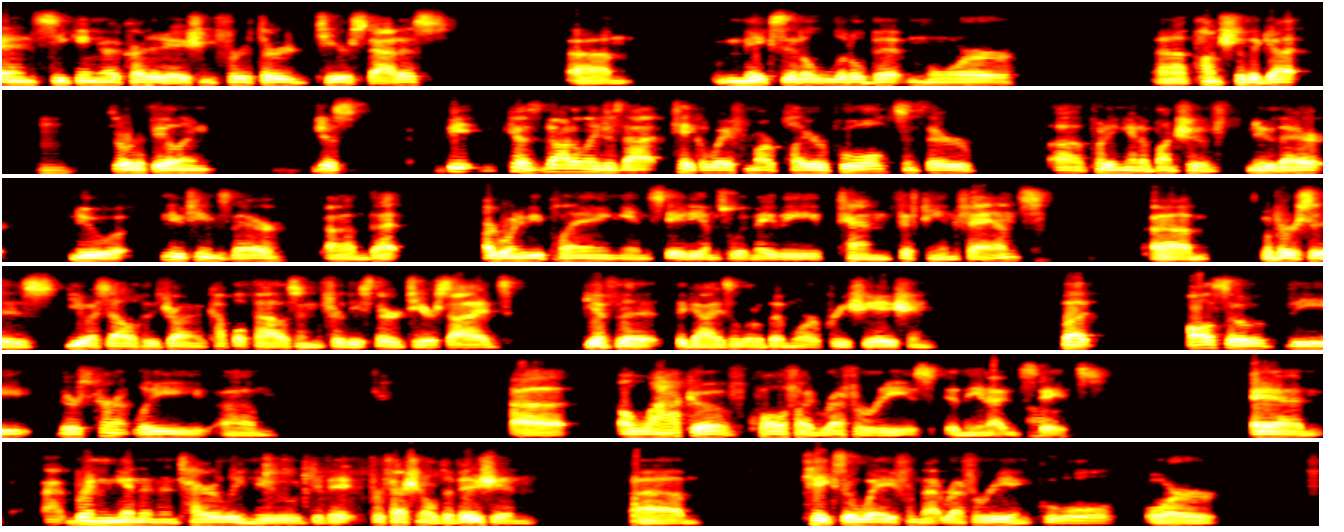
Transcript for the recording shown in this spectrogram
and seeking accreditation for third tier status um, makes it a little bit more uh, punch to the gut mm. sort of feeling. Just because not only does that take away from our player pool since they're uh, putting in a bunch of new there new new teams there um, that are going to be playing in stadiums with maybe 10 15 fans um, versus usl who's drawing a couple thousand for these third tier sides give the the guys a little bit more appreciation but also the there's currently um, uh, a lack of qualified referees in the United oh. States, and bringing in an entirely new divi- professional division um, takes away from that refereeing pool or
